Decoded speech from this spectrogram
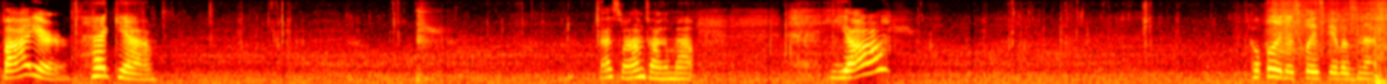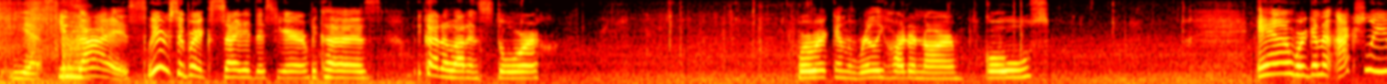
Fire. Heck yeah. That's what I'm talking about. Y'all. Hopefully this place gave us enough. Yes. You guys, we are super excited this year because we got a lot in store. We're working really hard on our goals. And we're gonna actually,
